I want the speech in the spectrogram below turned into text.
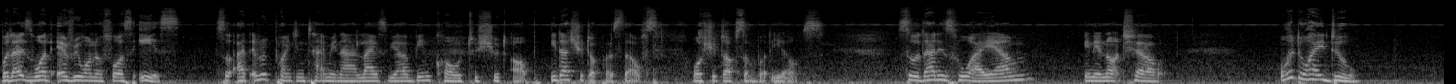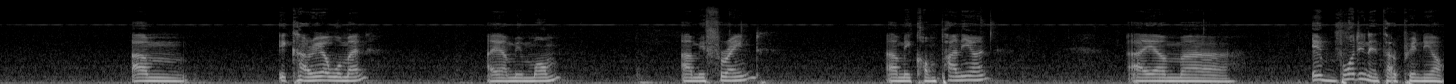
but that is what every one of us is. So at every point in time in our lives, we are being called to shoot up, either shoot up ourselves or shoot up somebody else. So that is who I am in a nutshell. What do I do? I'm a career woman. I am a mom. I'm a friend. I'm a companion. I am uh, a budding entrepreneur.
